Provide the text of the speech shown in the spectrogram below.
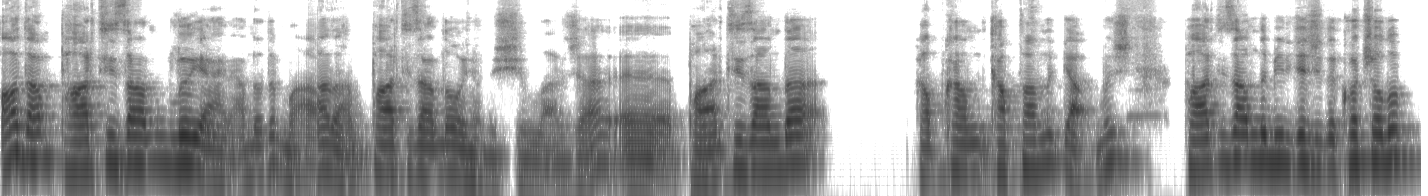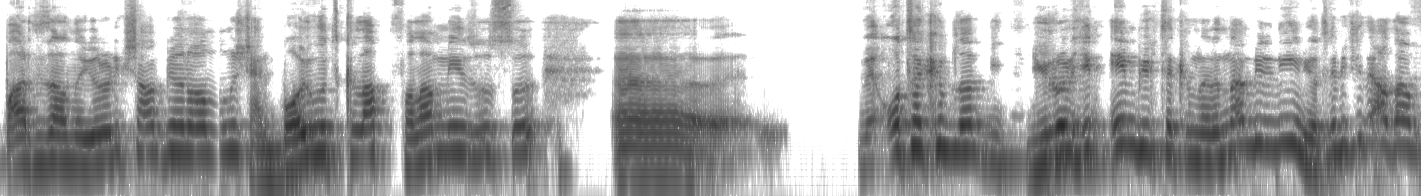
adam partizanlı yani anladın mı? Adam partizanda oynamış yıllarca. Ee, partizanda kapkan, kaptanlık yapmış. Partizan'da bir gecede koç olup Partizan'da Euroleague şampiyonu olmuş. Yani Boyhood Club falan mevzusu. Ee, ve o takımla Euroleague'in en büyük takımlarından birini yeniyor. Tabii ki de adam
